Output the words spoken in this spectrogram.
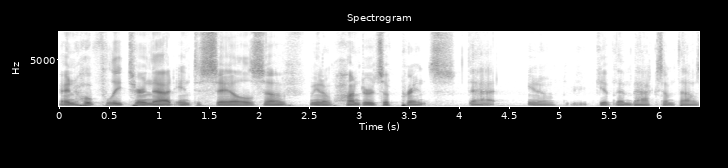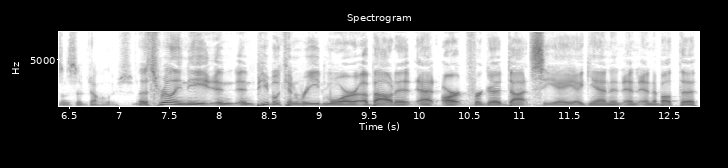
and hopefully turn that into sales of you know hundreds of prints that you know give them back some thousands of dollars. That's really neat, and and people can read more about it at artforgood.ca again, and, and, and about the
